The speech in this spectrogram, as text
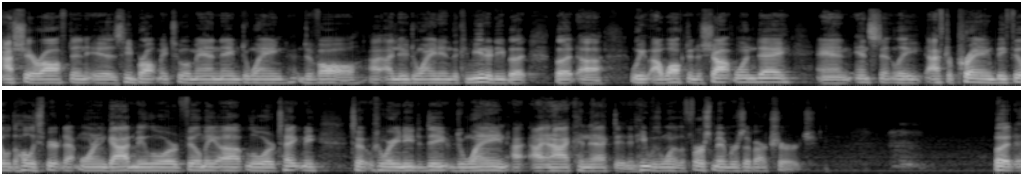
I share often is he brought me to a man named Dwayne Duvall. I, I knew Dwayne in the community, but, but uh, we, I walked into shop one day and instantly, after praying, be filled with the Holy Spirit that morning, guide me, Lord, fill me up, Lord, take me to, to where you need to be. Dwayne I, I, and I connected, and he was one of the first members of our church. But uh,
